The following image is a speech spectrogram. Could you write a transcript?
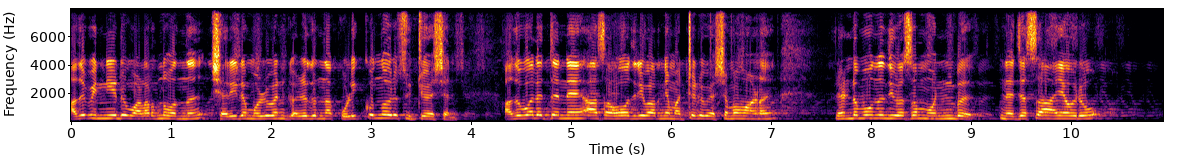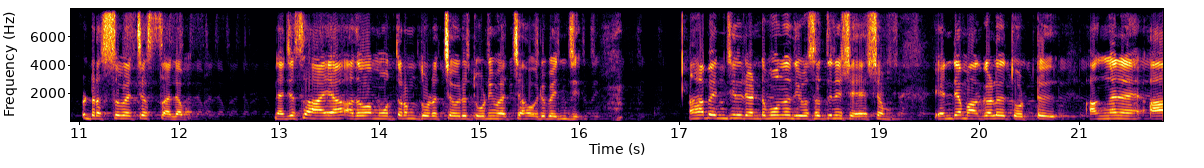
അത് പിന്നീട് വളർന്നു വന്ന് ശരീരം മുഴുവൻ കഴുകുന്ന കുളിക്കുന്ന ഒരു സിറ്റുവേഷൻ അതുപോലെ തന്നെ ആ സഹോദരി പറഞ്ഞ മറ്റൊരു വിഷമമാണ്. രണ്ട് മൂന്ന് ദിവസം മുൻപ് നജസായ ഒരു ഡ്രസ്സ് വെച്ച സ്ഥലം. നജസായ അഥവാ മൂത്രം തുടച്ച ഒരു തുണി വെച്ച ഒരു ബെഞ്ച് ആ ബെഞ്ചിൽ രണ്ട് മൂന്ന് ദിവസത്തിന് ശേഷം എന്റെ മകൾ തൊട്ട് അങ്ങനെ ആ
